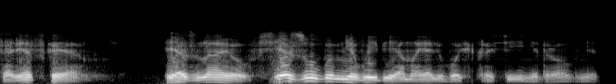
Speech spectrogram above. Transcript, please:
советская. Я знаю, все зубы мне выбей, а моя любовь к России не дрогнет.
